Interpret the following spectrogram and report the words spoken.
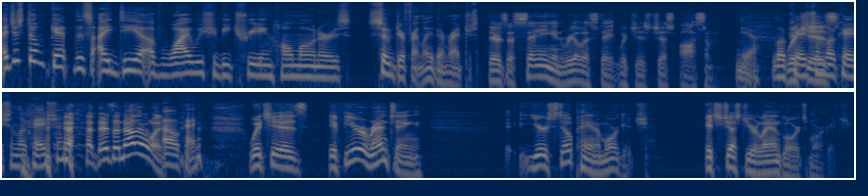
I just don't get this idea of why we should be treating homeowners so differently than renters. There's a saying in real estate which is just awesome. Yeah, location, is- location, location. There's another one. Oh, okay. Which is if you're renting, you're still paying a mortgage. It's just your landlord's mortgage.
